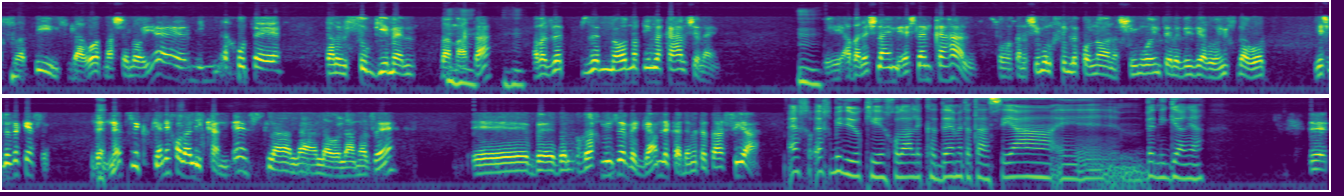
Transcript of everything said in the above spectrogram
הסרטים, סדרות, מה שלא יהיה, איכות, אה, נקרא לזה סוג ג' ומטה, אבל זה, זה מאוד מתאים לקהל שלהם. אה, אבל יש להם, יש להם קהל, זאת אומרת, אנשים הולכים לקולנוע, אנשים רואים טלוויזיה, רואים סדרות, יש בזה כסף. ונטפליקס כן יכולה להיכנס ל, ל, לעולם הזה, אה, ו- ולהרוויח מזה, וגם לקדם את התעשייה. איך, איך בדיוק היא יכולה לקדם את התעשייה אה, בניגריה? אה,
